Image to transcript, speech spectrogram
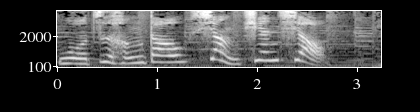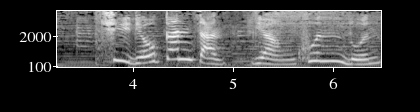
我自横刀向天笑。去留肝胆两昆仑。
